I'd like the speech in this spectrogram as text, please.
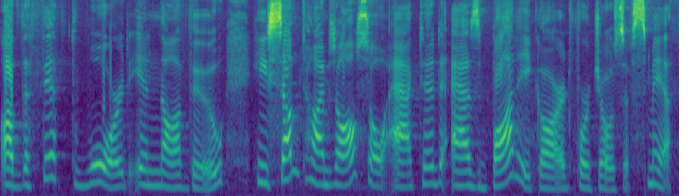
of the Fifth Ward in Nauvoo. He sometimes also acted as bodyguard for Joseph Smith.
